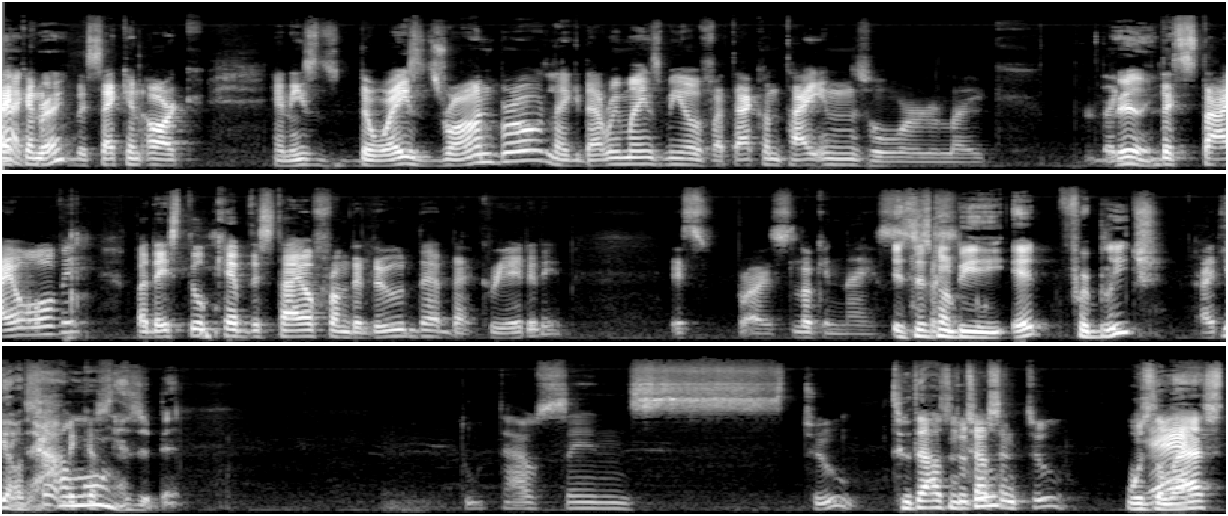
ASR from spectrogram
back, second right? the second arc. And he's the way it's drawn, bro. Like that reminds me of Attack on Titans or like, like Really? the style of it. But they still kept the style from the dude that, that created it. It's it's looking nice. is this going to be it for Bleach? I Yo, so, how long has it been? 2002. 2002 2002. was the last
